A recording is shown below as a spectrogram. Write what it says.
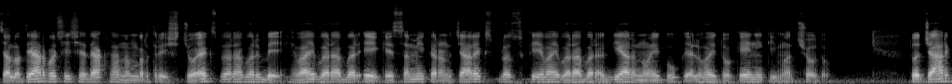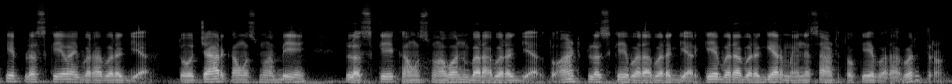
ચાલો ત્યાર પછી છે દાખલા નંબર ત્રીસ જો એક્સ બરાબર બે વાય બરાબર એક એ સમીકરણ ચાર એક્સ પ્લસ કે વાય બરાબર અગિયારનો એક ઉકેલ હોય તો કેની કિંમત શોધો તો ચાર કે પ્લસ કે વાય બરાબર અગિયાર તો ચાર કાઉન્સમાં બે પ્લસ કે કાઉન્સમાં વન બરાબર અગિયાર. તો આઠ પ્લસ કે બરાબર અગિયાર. કે બરાબર અગિયાર માઇનસ આઠ, તો કે બરાબર ત્રણ.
